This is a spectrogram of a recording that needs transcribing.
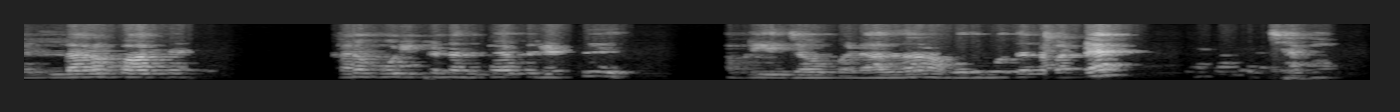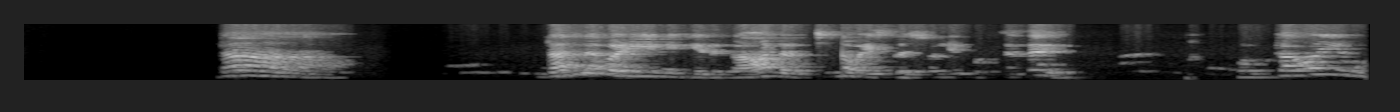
எல்லாரும் பார்த்தேன். கண்ணை மூடிட்டு அந்த பேப்பர் எடுத்து அப்படியே ஜெபம் பண்ண அதுதான் நான் முதல் முதல்ல பண்ணேன் ஜபம். நான் நல்ல வழி இன்னைக்கு இருக்கு. ஆண்டவர் சின்ன வயசுல சொல்லி கொடுத்தது உன் தாயும்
